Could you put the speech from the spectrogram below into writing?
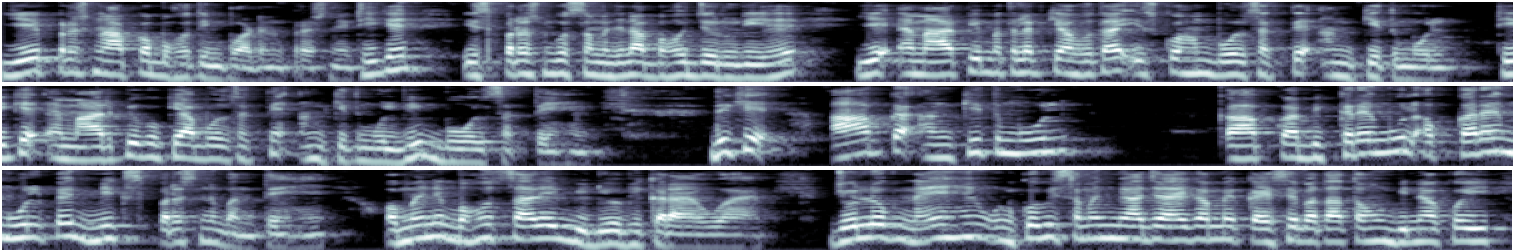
ये प्रश्न आपका बहुत इंपॉर्टेंट प्रश्न है, ठीक है? इस प्रश्न को समझना बहुत ज़रूरी है। ये एम मतलब क्या होता है? इसको हम बोल सकते हैं अंकित मूल, ठीक है? एमआरपी को क्या बोल सकते हैं? अंकित मूल भी बोल सकते हैं। देखिए, आपका अंकित मूल, आपका विक्रय मूल और क्रय मूल पे मिक्स प्रश्न बनते हैं। और मैंने बहुत सारे वीडियो भी कराया हुआ है। जो लोग नए हैं, उनको भी समझ में आ जाएगा, मैं कैसे बताता हूँ बिना कोई,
